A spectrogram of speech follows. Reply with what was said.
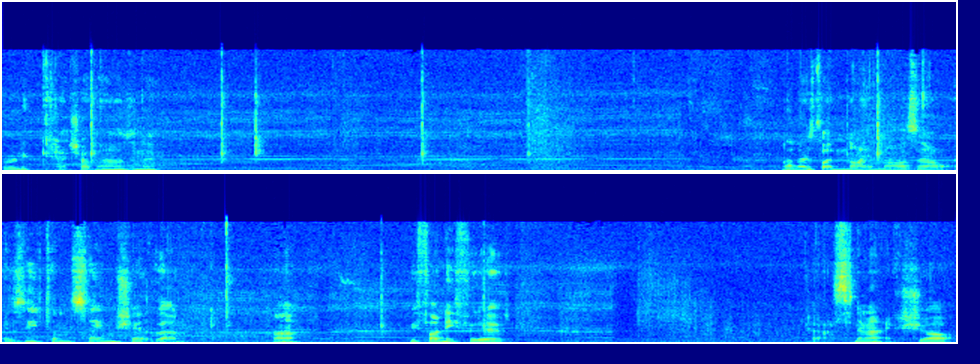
We're gonna catch up now, isn't he? I know it's like 90 miles out. Has he done the same shit then? Huh. Be funny if he did. Okay, cinematic shot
